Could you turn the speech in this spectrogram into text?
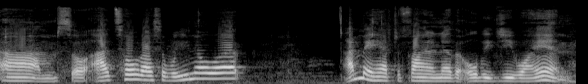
um, so I told her, I said, well, you know what? I may have to find another OBGYN.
